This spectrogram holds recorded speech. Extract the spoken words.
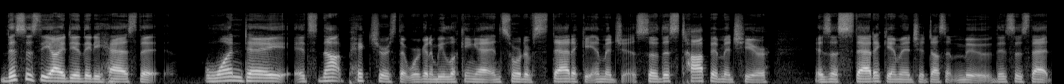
this is the idea that he has that one day it's not pictures that we're going to be looking at in sort of static images. So this top image here is a static image, it doesn't move. This is that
